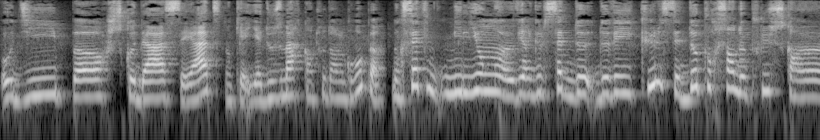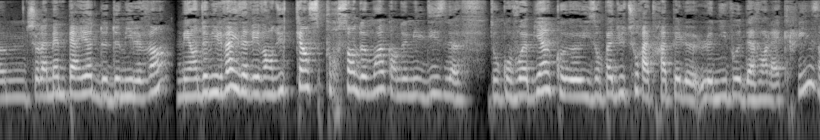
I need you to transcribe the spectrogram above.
Audi, Porsche, Skoda, Seat. Donc il y, a 12 marques en tout dans le groupe. Donc 7 millions, de, de véhicules, c'est 2% de plus qu'en euh, sur la même période de 2020. Mais en 2020, ils avaient vendu 15% de moins qu'en 2019. Donc on voit bien qu'ils n'ont pas du tout rattrapé le, niveau d'avant la crise.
